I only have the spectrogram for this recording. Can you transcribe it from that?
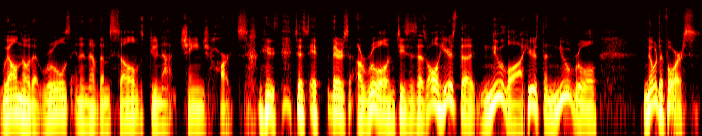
We all know that rules in and of themselves do not change hearts. Just if there's a rule and Jesus says, Oh, here's the new law, here's the new rule, no divorce.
